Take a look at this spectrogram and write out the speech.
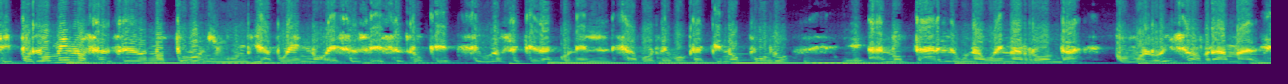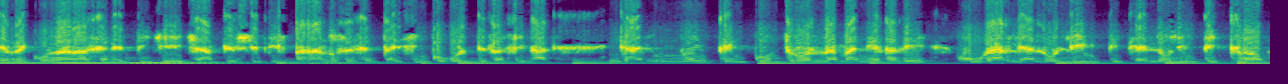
Sí, por lo menos Alfredo no tuvo ningún día bueno. Eso es, eso es lo que uno se queda con el sabor de boca, que no pudo eh, anotarle una buena ronda, como lo hizo Abraham si recordarás en el PGA Championship, disparando 65 golpes al final. Gary nunca encontró la manera de jugarle al Olympic, el Olympic Club,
